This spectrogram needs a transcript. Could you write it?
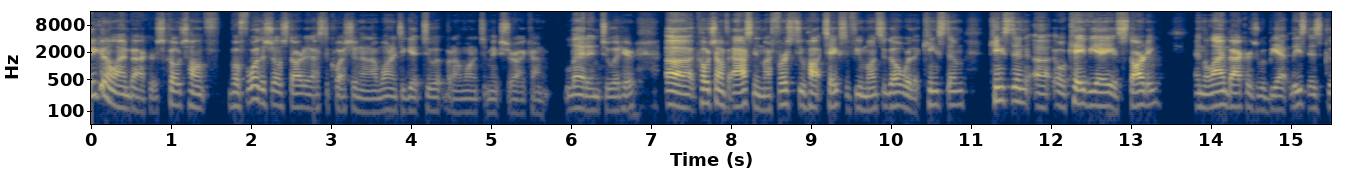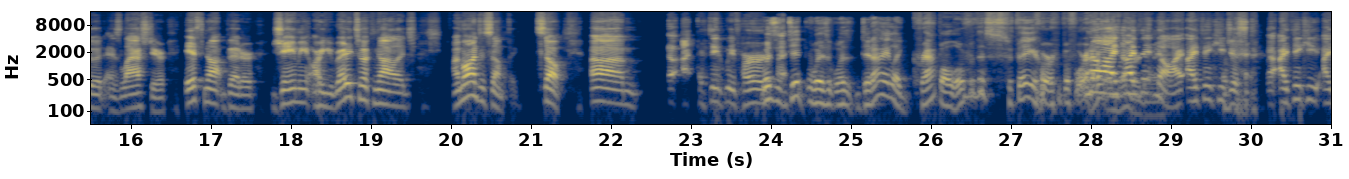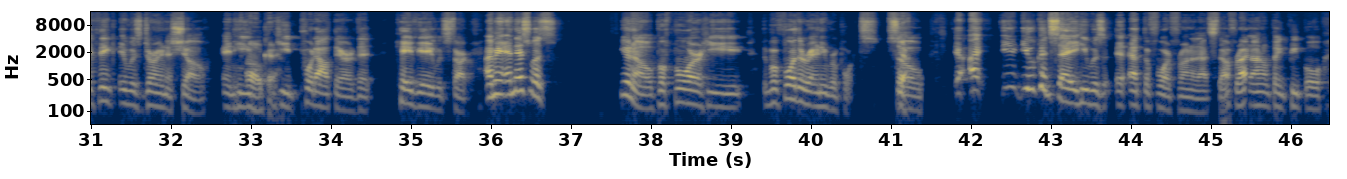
speaking of linebackers, Coach Humph, before the show started, asked a question, and I wanted to get to it, but I wanted to make sure I kind of led into it here. Uh, Coach Humph asking my first two hot takes a few months ago were that Kyngstonn, Kyngstonn uh, or KVA is starting, and the linebackers would be at least as good as last year, if not better. Jamie, are you ready to acknowledge I'm on to something? So, um, I think we've heard. Was it did was was did I like crap all over this thing or before? No, I, I, I think no, I, I think he okay. just I think he I think it was during a show and he oh, okay. he put out there that KVA would start. I mean, and this was, you know, before he before there were any reports. So yeah, yeah I you, you could say he was at the forefront of that stuff, right? I don't think people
